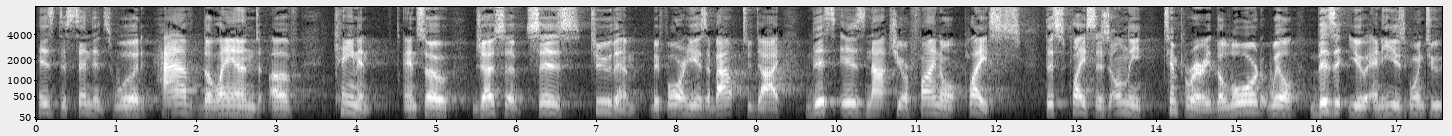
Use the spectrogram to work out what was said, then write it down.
his descendants would have the land of Canaan. And so Joseph says to them before he is about to die, This is not your final place. This place is only temporary. The Lord will visit you and he is going to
